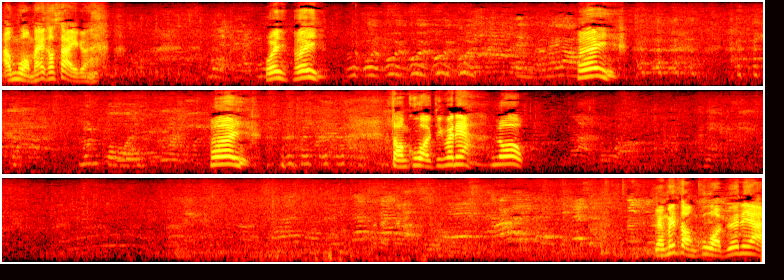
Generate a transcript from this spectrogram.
เอาหมวกให้เขาใส่ก่อน เฮ้ย เฮ้ย เฮ้ย รุ่นโปร เฮ้ยสองขวบจริงปะเนี่ยลูกยังไม่สองขวบด้วยเนี่ย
